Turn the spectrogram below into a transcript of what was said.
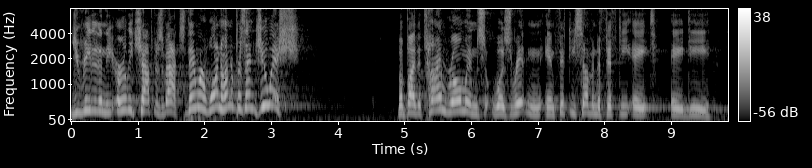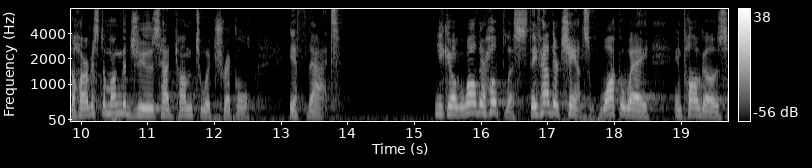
You read it in the early chapters of Acts, they were 100% Jewish. But by the time Romans was written in 57 to 58 AD, the harvest among the Jews had come to a trickle, if that. You go, well, they're hopeless. They've had their chance. Walk away. And Paul goes,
